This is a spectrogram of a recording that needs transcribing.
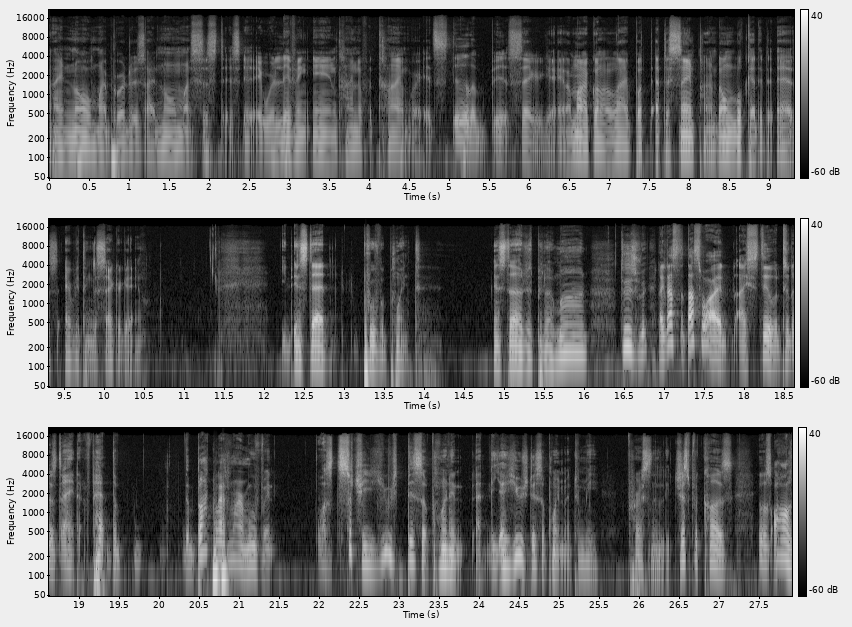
I know my brothers, I know my sisters. It, it, we're living in kind of a time where it's still a bit segregated. I'm not gonna lie, but at the same time, don't look at it as everything is segregated. Instead, prove a point. Instead of just being like, man, this like that's that's why I, I still to this day the, the the Black Lives Matter movement was such a huge disappointment, a, a huge disappointment to me personally, just because it was all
